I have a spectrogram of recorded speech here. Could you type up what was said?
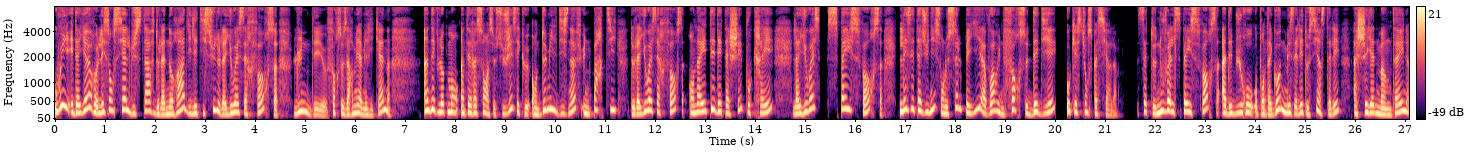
Oui, et d'ailleurs, l'essentiel du staff de la NORAD, il est issu de la US Air Force, l'une des euh, forces armées américaines. Un développement intéressant à ce sujet, c'est qu'en 2019, une partie de la US Air Force en a été détachée pour créer la US Space Force. Les États-Unis sont le seul pays à avoir une force dédiée aux questions spatiales. Cette nouvelle Space Force a des bureaux au Pentagone, mais elle est aussi installée à Cheyenne Mountain.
